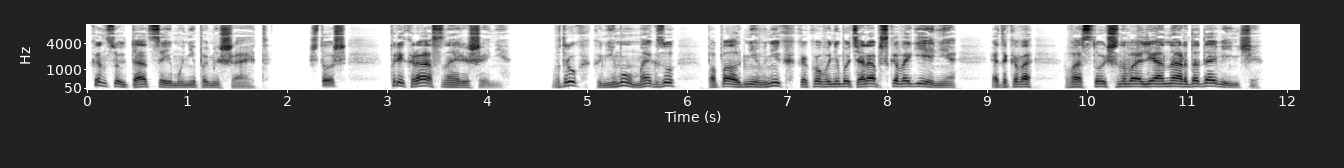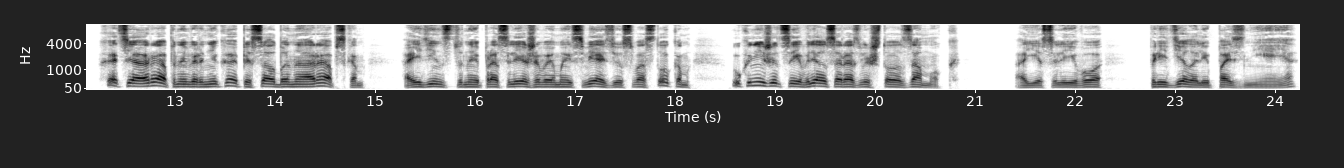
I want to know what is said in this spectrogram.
Консультация ему не помешает. Что ж, прекрасное решение. Вдруг к нему, Мэгзу, попал дневник какого-нибудь арабского гения, этакого восточного Леонардо да Винчи. Хотя араб наверняка писал бы на арабском, а единственной прослеживаемой связью с Востоком у книжицы являлся разве что замок. А если его приделали позднее,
